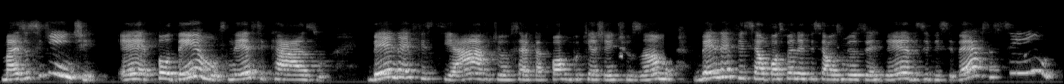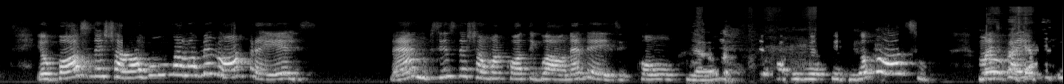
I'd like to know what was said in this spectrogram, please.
Mas é o seguinte, é, podemos, nesse caso, beneficiar, de uma certa forma, porque a gente os ama, beneficiar, posso beneficiar os meus herdeiros e vice-versa? Sim. Eu posso deixar algum valor menor para eles né? Não preciso deixar uma cota igual, né, Deise? Como não, eu posso. Mas não, até, porque,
